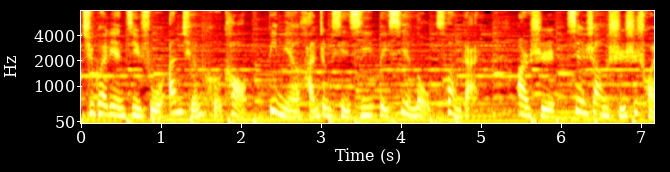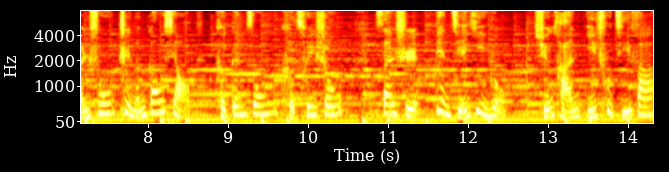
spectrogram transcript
区块链技术安全可靠，避免函证信息被泄露篡改；二是线上实时传输智能高效，可跟踪可催收；三是便捷易用，询函一触即发，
